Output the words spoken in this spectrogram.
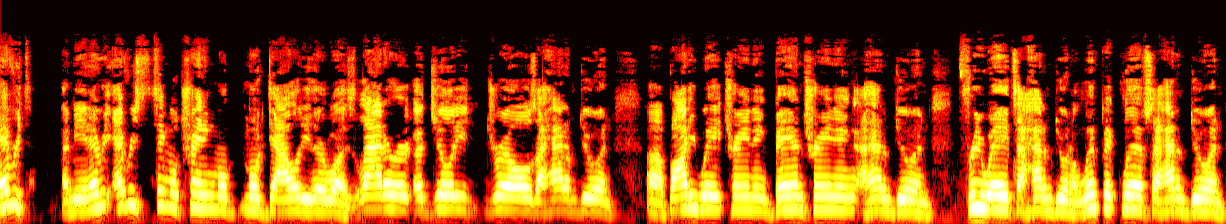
everything i mean every every single training mo- modality there was ladder agility drills i had them doing uh, body weight training band training i had them doing free weights i had them doing olympic lifts i had them doing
